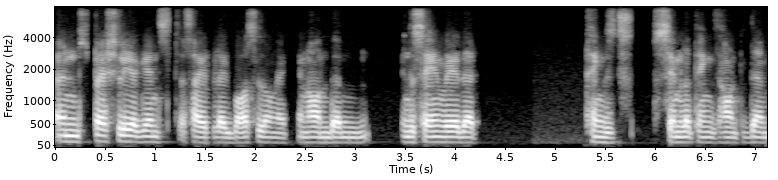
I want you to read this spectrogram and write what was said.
and especially against a side like Barcelona, I can haunt them in the same way that things, similar things haunted them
